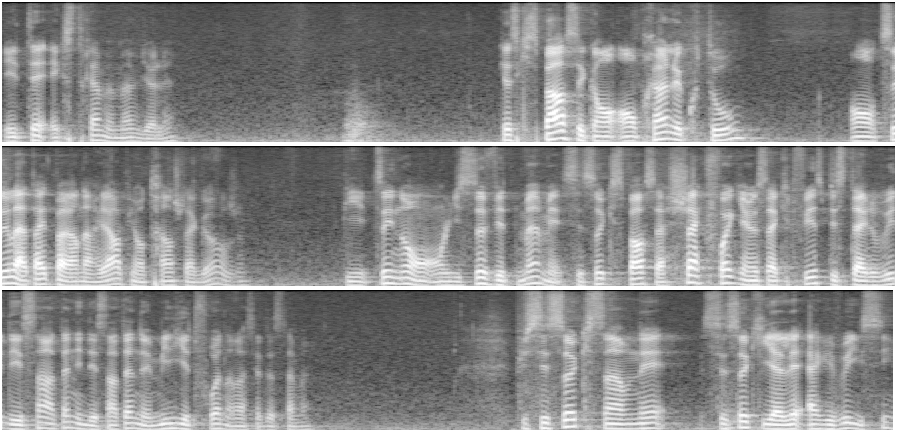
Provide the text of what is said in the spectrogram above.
était extrêmement violent. Qu'est-ce qui se passe? C'est qu'on prend le couteau, on tire la tête par en arrière, puis on tranche la gorge. Puis, tu sais, nous, on lit ça vitement, mais c'est ça qui se passe à chaque fois qu'il y a un sacrifice, puis c'est arrivé des centaines et des centaines de milliers de fois dans l'Ancien Testament. Puis c'est ça qui s'en venait, c'est ça qui allait arriver ici.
